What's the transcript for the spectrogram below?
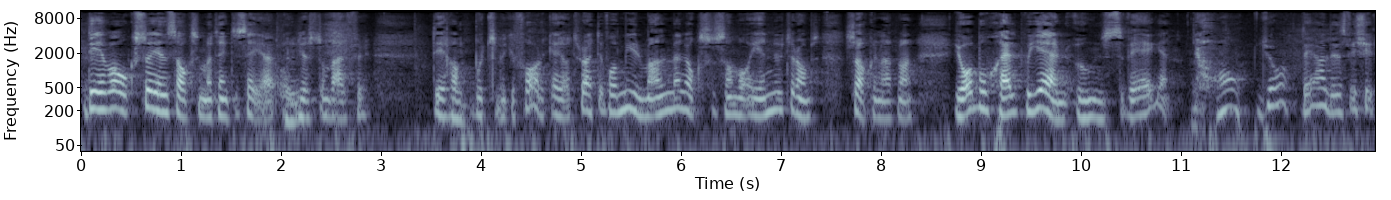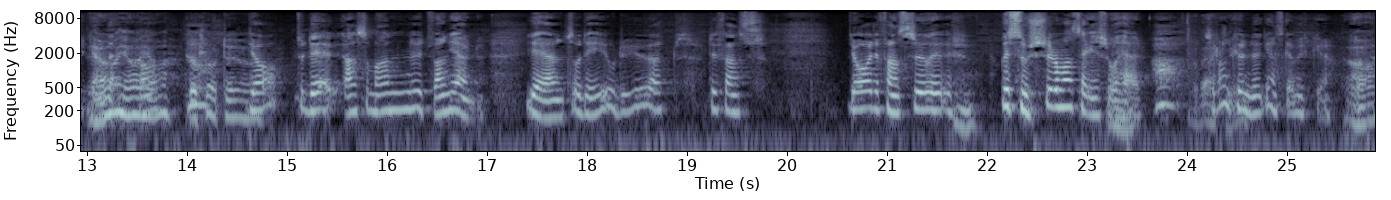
det var också en sak som jag tänkte säga, om just om varför det har bott så mycket folk. Jag tror att det var myrmalmen också som var en av de sakerna. Att man, jag bor själv på Järnugnsvägen. Jaha, Ja, det är alldeles vid kyrkan. ja, ja, ja. Det är klart det. Ja, så det, alltså man utvann järn, järn, så det gjorde ju att det fanns, ja det fanns eh, resurser om man säger så här. så de kunde ganska mycket. Ja.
